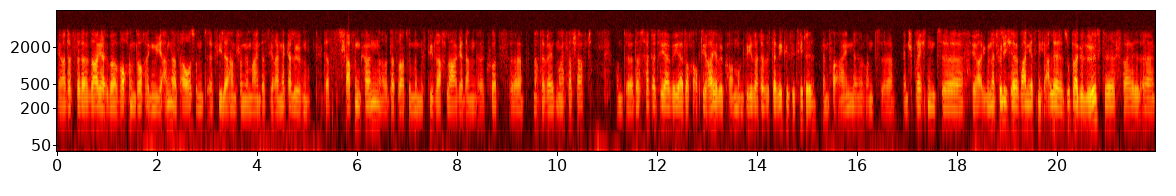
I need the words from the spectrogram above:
Ja, das sah ja über Wochen doch irgendwie anders aus und viele haben schon gemeint, dass die Rhein-Neckar-Löwen das schaffen können. Also das war zumindest die Sachlage dann kurz nach der Weltmeisterschaft. Und äh, das hat der THW ja doch auf die Reihe bekommen. Und wie gesagt, das ist der wichtigste Titel im Verein. Äh, und äh, entsprechend, äh, ja, natürlich äh, waren jetzt nicht alle super gelöst, äh, weil äh,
